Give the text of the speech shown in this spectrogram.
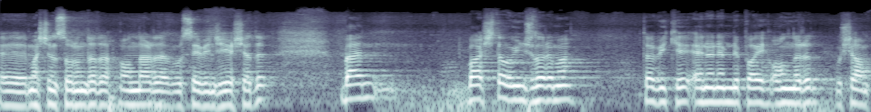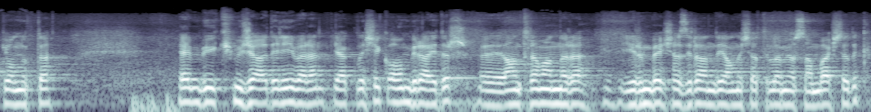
E, maçın sonunda da onlar da bu sevinci yaşadı. Ben başta oyuncularıma tabii ki en önemli pay onların bu şampiyonlukta en büyük mücadeleyi veren yaklaşık 11 aydır e, antrenmanlara 25 Haziran'da yanlış hatırlamıyorsam başladık.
